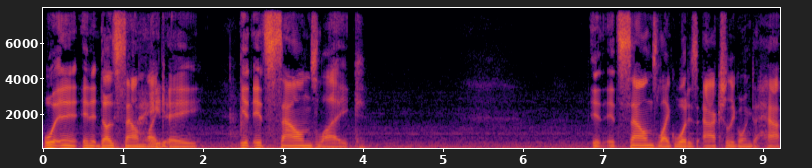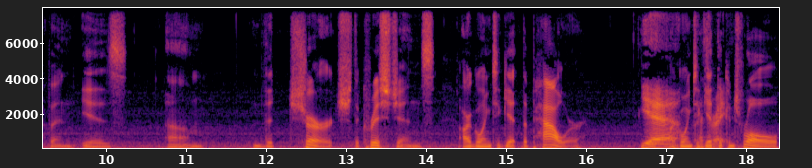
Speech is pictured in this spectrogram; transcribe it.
Well, and it, and it does sound like hate a. It it sounds like. It it sounds like what is actually going to happen is, um, the church, the Christians, are going to get the power, yeah are going to get the control,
